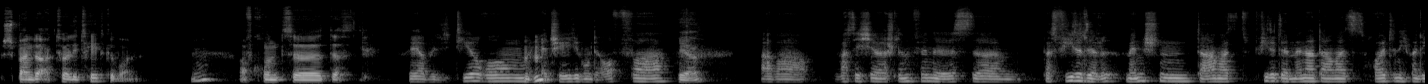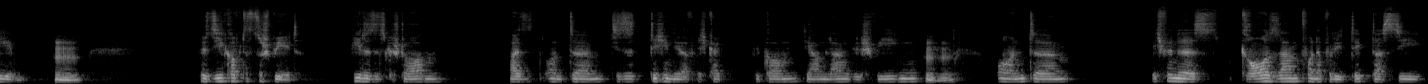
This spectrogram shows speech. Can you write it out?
spannende Aktualität gewonnen. Hm? Aufgrund äh, des, Rehabilitierung, Mhm. Entschädigung der Opfer. ja, Aber was ich äh, schlimm finde, ist, ähm, dass viele der Menschen damals, viele der Männer damals heute nicht mehr leben. hm, Für sie kommt es zu spät. Viele sind gestorben und ähm, die sind nicht in die Öffentlichkeit gekommen, die haben lange geschwiegen. mhm. Und ähm, ich finde es grausam von der Politik, dass sie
